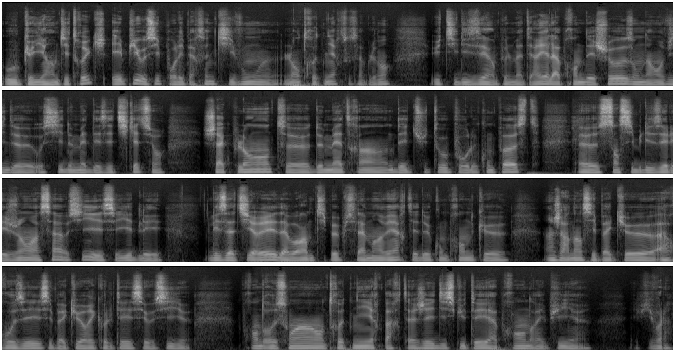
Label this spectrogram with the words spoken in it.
ou cueillir un petit truc, et puis aussi pour les personnes qui vont euh, l'entretenir tout simplement utiliser un peu le matériel, apprendre des choses. On a envie aussi de mettre des étiquettes sur chaque plante, euh, de mettre des tutos pour le compost, sensibiliser les gens à ça aussi, essayer de les, les attirer, d'avoir un petit peu plus la main verte et de comprendre que un jardin c'est pas que arroser, c'est pas que récolter, c'est aussi prendre soin, entretenir, partager, discuter, apprendre, et puis, et puis voilà.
